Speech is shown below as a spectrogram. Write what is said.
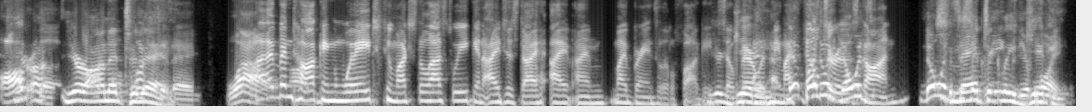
off you're, the, you're on it today. today. Wow. I've been um, talking way too much the last week and I just I, I I'm my brain's a little foggy. So bear with me. My no, filter way, no is gone. No one's disagreeing with your giddy. point.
